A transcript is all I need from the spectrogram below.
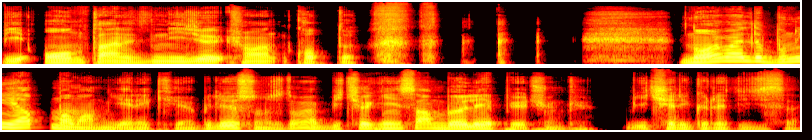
Bir 10 tane dinleyici şu an koptu. Normalde bunu yapmamam gerekiyor biliyorsunuz değil mi? Birçok insan böyle yapıyor çünkü. İçerik üreticisi.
